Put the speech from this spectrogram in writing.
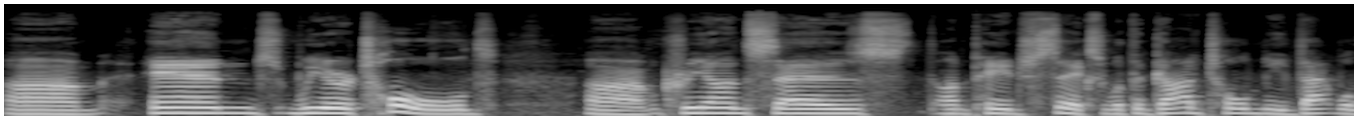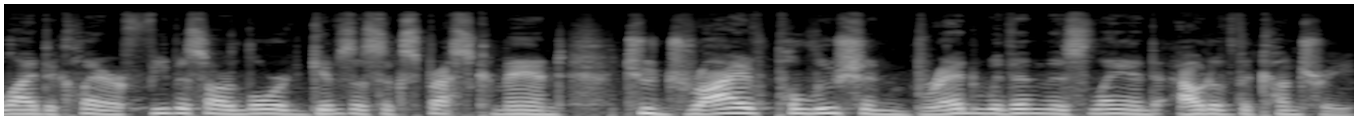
Um, and we are told um, Creon says on page 6 What the god told me, that will I declare. Phoebus our Lord gives us express command to drive pollution bred within this land out of the country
